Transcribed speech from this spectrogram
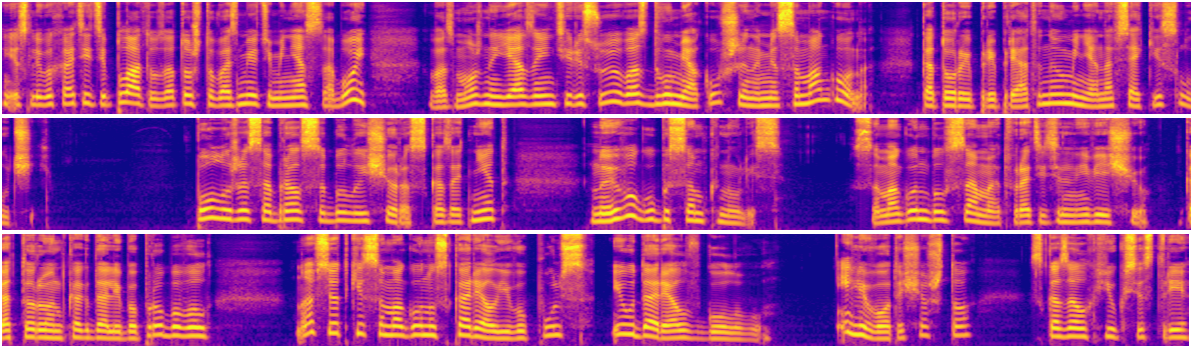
Если вы хотите плату за то, что возьмете меня с собой, возможно, я заинтересую вас двумя кувшинами самогона, которые припрятаны у меня на всякий случай». Пол уже собрался было еще раз сказать «нет», но его губы сомкнулись. Самогон был самой отвратительной вещью, которую он когда-либо пробовал, но все-таки самогон ускорял его пульс и ударял в голову. «Или вот еще что», — сказал Хьюг сестре.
